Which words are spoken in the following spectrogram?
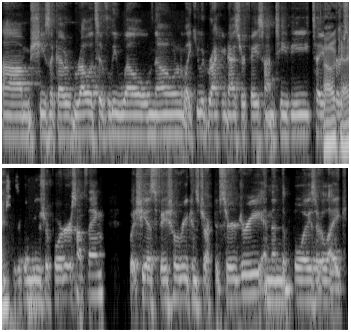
Um, she's like a relatively well known, like you would recognize her face on TV type Okay. person. She's like a news reporter or something, but she has facial reconstructive surgery. And then the boys are like,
